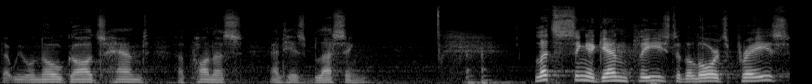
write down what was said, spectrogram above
that we will know God's hand upon us and his blessing. Let's sing again, please, to the Lord's praise,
